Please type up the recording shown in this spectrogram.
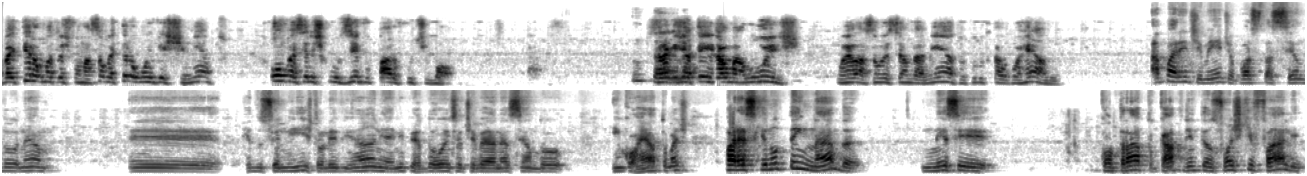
Vai ter alguma transformação? Vai ter algum investimento? Ou vai ser exclusivo para o futebol? Então, Será que já tem já uma luz com relação a esse andamento, tudo que está ocorrendo? Aparentemente, eu posso estar sendo né, é, reducionista ou leviano, e aí me perdoem se eu estiver né, sendo incorreto, mas parece que não tem nada nesse contrato, carta de intenções, que fale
